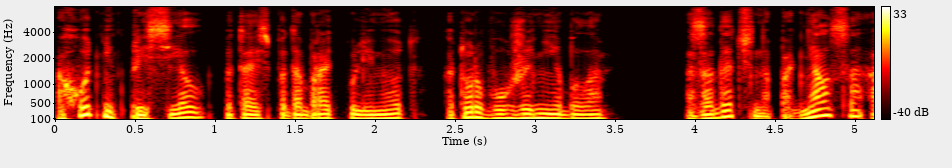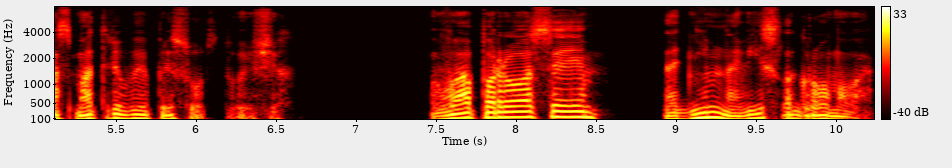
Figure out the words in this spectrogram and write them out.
Охотник присел, пытаясь подобрать пулемет, которого уже не было, Озадаченно поднялся, осматривая присутствующих. «Вопросы!» — над ним нависла Громова.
